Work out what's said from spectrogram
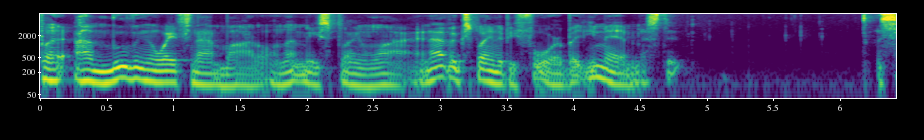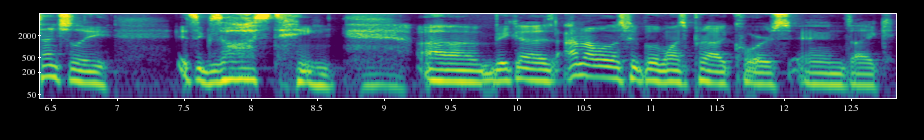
But I'm moving away from that model, and let me explain why. And I've explained it before, but you may have missed it. Essentially, it's exhausting um, because I'm not one of those people who wants to put out a course and like,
